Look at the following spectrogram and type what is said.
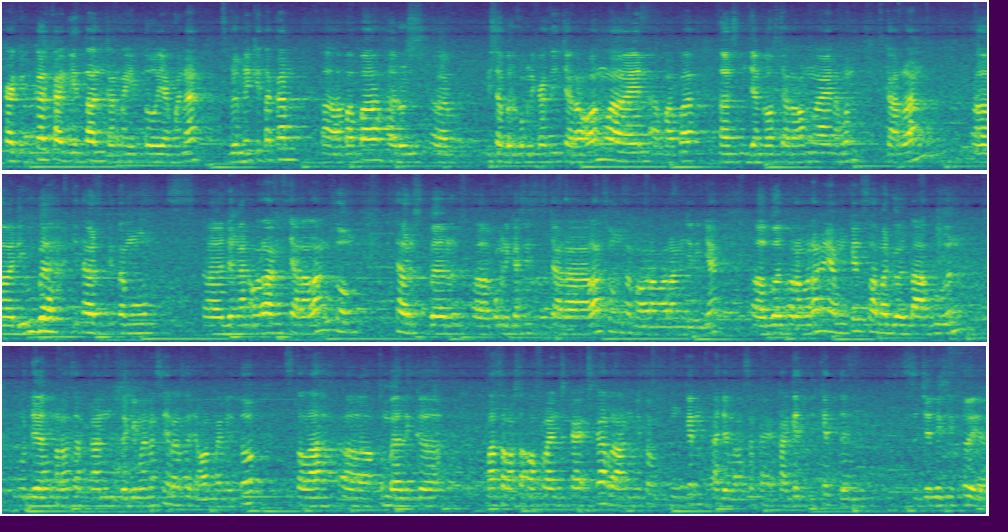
kage- kekagetan karena itu. Yang mana sebelumnya kita kan eh, apa-apa harus eh, bisa berkomunikasi secara online apa-apa harus menjangkau secara online. Namun sekarang eh, diubah. Kita harus ketemu eh, dengan orang secara langsung. Kita harus berkomunikasi secara langsung sama orang-orang jadinya. Eh, buat orang-orang yang mungkin selama 2 tahun udah merasakan bagaimana sih rasanya online itu setelah eh, kembali ke masa-masa offline kayak sekarang itu mungkin ada masa kayak kaget dikit dan sejenis itu ya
